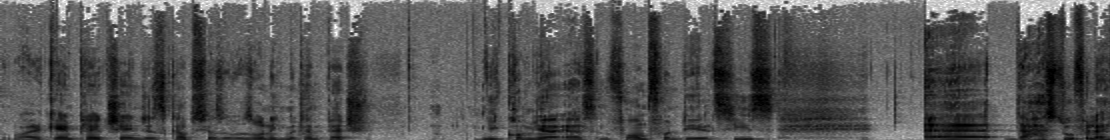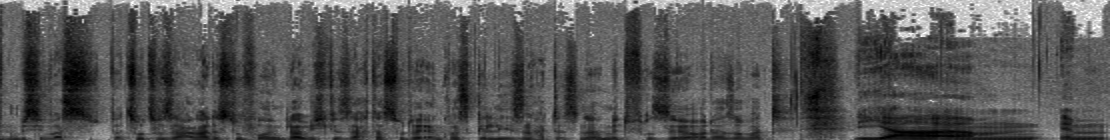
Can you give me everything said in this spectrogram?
weil Gameplay-Changes gab es ja sowieso nicht mit dem Patch. Die kommen ja erst in Form von DLCs. Äh, da hast du vielleicht ein bisschen was dazu zu sagen. Hattest du vorhin, glaube ich, gesagt, dass du da irgendwas gelesen hattest, ne? Mit Friseur oder sowas? Ja, ähm, im,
